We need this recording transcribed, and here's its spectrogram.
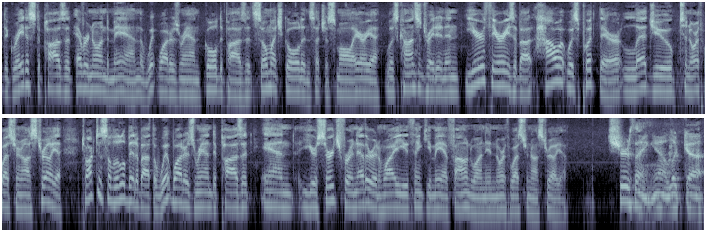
the greatest deposit ever known to man, the Witwatersrand gold deposit, so much gold in such a small area, was concentrated. And your theories about how it was put there led you to northwestern Australia. Talk to us a little bit about the Witwatersrand deposit and your search for another, and why you think you may have found one in northwestern Australia. Sure thing. Yeah. Look, uh,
